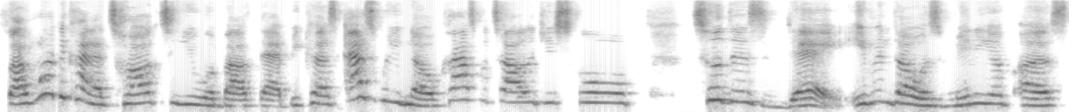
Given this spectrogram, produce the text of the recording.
So I wanted to kind of talk to you about that because as we know, cosmetology school to this day, even though as many of us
